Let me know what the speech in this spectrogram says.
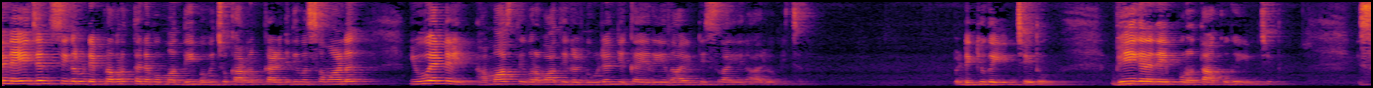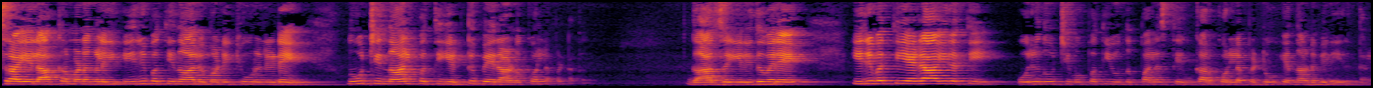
എൻ ഏജൻസികളുടെ പ്രവർത്തനവും മന്ദീഭവിച്ചു. കാരണം കഴിഞ്ഞ ദിവസമാണ് യു എന്നിൽ ഹമാസ് തീവ്രവാദികൾ നുഴഞ്ഞു കയറിയതായിട്ട് ഇസ്രായേൽ ആരോപിച്ചത്. പിടിക്കുകയും ചെയ്തു. ഭീകരരെ പുറത്താക്കുകയും ചെയ്തു. ഇസ്രായേൽ ആക്രമണങ്ങളിൽ ഇരുപത്തിനാല് മണിക്കൂറിനിടെ നൂറ്റി നാൽപ്പത്തി എട്ട് പേരാണ് കൊല്ലപ്പെട്ടത്. ഗാസയിൽ ഇതുവരെ ഇരുപത്തിയേഴായിരത്തി ഒരുന്നൂറ്റി മുപ്പത്തിയൊന്ന് പലസ്തീൻകാർ കൊല്ലപ്പെട്ടു എന്നാണ് വിലയിരുത്തൽ.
